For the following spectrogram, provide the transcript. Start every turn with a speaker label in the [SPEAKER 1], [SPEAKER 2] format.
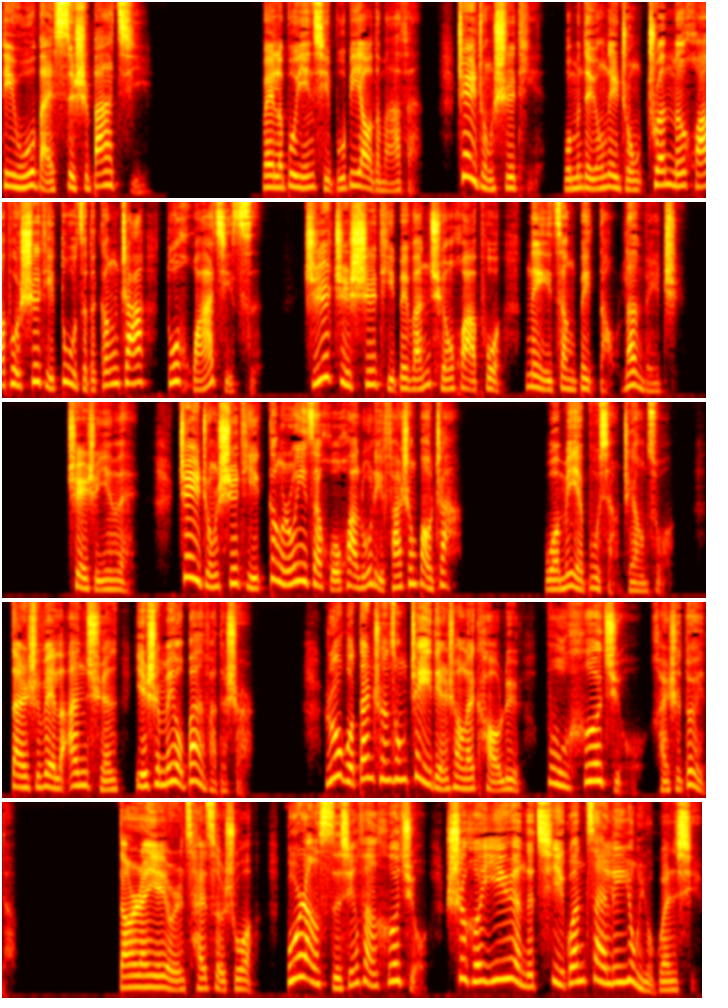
[SPEAKER 1] 第五百四十八集，为了不引起不必要的麻烦，这种尸体我们得用那种专门划破尸体肚子的钢渣多划几次，直至尸体被完全划破，内脏被捣烂为止。这是因为这种尸体更容易在火化炉里发生爆炸。我们也不想这样做，但是为了安全也是没有办法的事儿。如果单纯从这一点上来考虑，不喝酒还是对的。当然，也有人猜测说，不让死刑犯喝酒是和医院的器官再利用有关系。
